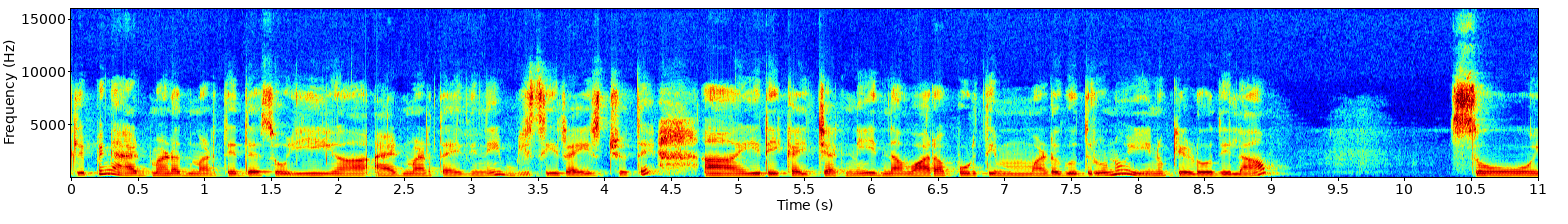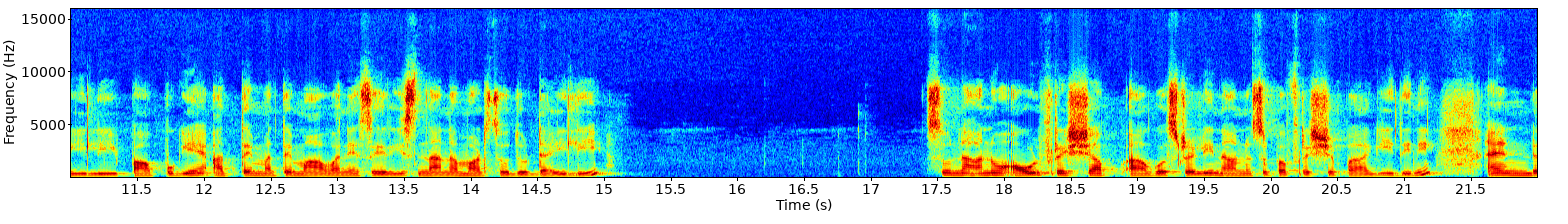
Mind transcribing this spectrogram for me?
ಕ್ಲಿಪ್ಪಿಂಗ್ ಆ್ಯಡ್ ಮಾಡೋದು ಮಾಡ್ತಿದ್ದೆ. ಸೊ ಈಗ ಆ್ಯಡ್ ಮಾಡ್ತಾ ಇದ್ದೀನಿ. ಬಿಸಿ ರೈಸ್ ಜೊತೆ ಹೀರೆಕಾಯಿ ಚಟ್ನಿ. ಇದನ್ನ ವಾರ ಪೂರ್ತಿ ಮಡಗಿದ್ರೂ ಏನೂ ಕೆಡೋದಿಲ್ಲ. ಸೊ ಇಲ್ಲಿ ಪಾಪುಗೆ ಅತ್ತೆ ಮತ್ತು ಮಾವನೇ ಸೇರಿ ಸ್ನಾನ ಮಾಡಿಸೋದು ಡೈಲಿ ಸೊ ನಾನು ಅವಳು ಫ್ರೆಶ್ ಅಪ್ ಆಗೋಷ್ಟರಲ್ಲಿ ನಾನು ಸ್ವಲ್ಪ ಫ್ರೆಶ್ ಅಪ್ ಆಗಿದ್ದೀನಿ ಆ್ಯಂಡ್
